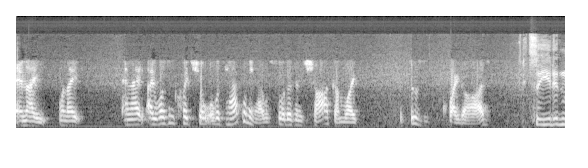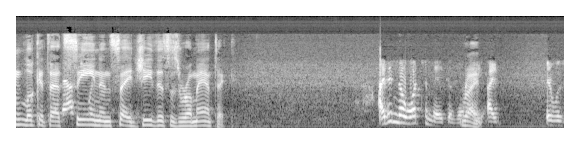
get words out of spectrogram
And I, when I, and I, I wasn't quite sure what was happening. I was sort of in shock. I'm like, this is quite odd. So you didn't look at that That's scene and say, "Gee, this is romantic." I didn't know what to make of it. Right. I, I, it was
